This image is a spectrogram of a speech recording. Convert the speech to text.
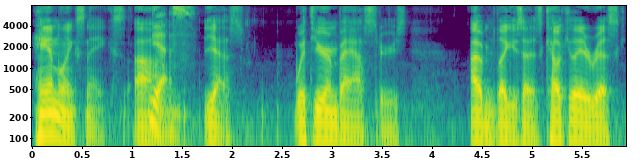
Handling snakes. Um, Yes. Yes. With your ambassadors, I'm like you said, it's calculated risk.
